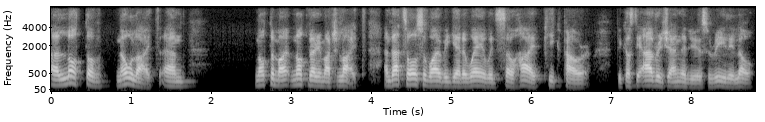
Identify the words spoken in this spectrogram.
a lot of no light, and not, the, not very much light. And that's also why we get away with so high peak power, because the average energy is really low.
